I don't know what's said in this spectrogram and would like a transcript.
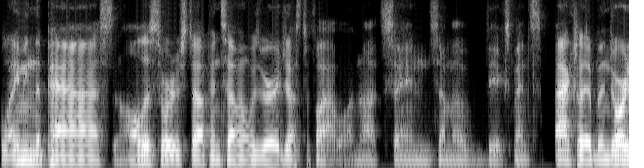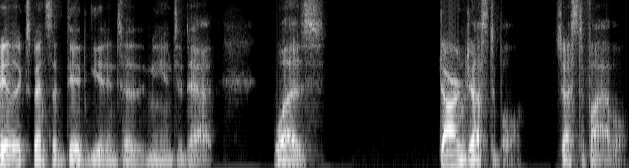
blaming the past and all this sort of stuff. And some of it was very justifiable. I'm not saying some of the expense, actually, a majority of the expense that did get into me into debt was darn justable, justifiable,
